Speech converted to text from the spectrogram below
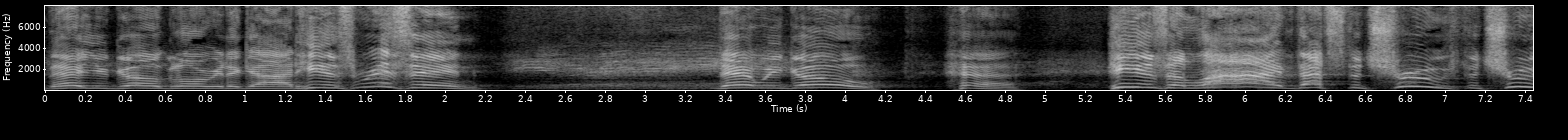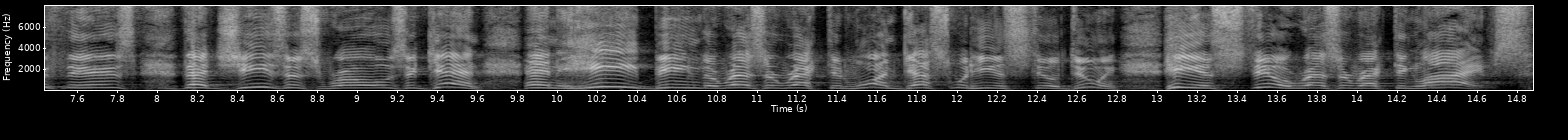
There you go. Glory to God. He is risen. He is risen. There we go. He is alive. That's the truth. The truth is that Jesus rose again. And He, being the resurrected one, guess what He is still doing? He is still resurrecting lives.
